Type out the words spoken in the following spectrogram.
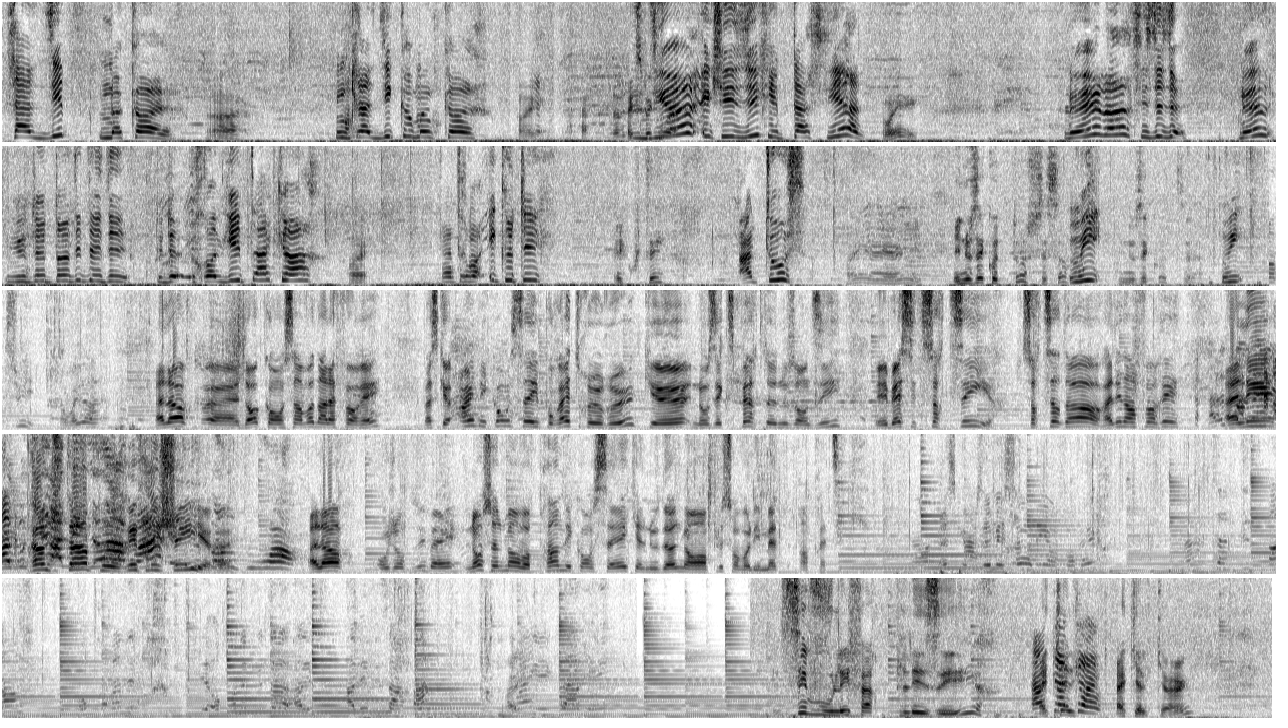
Ça dit le cœur. Ah, Il grandit comme un cœur. oui. Dieu et Jésus, c'est ta ciel. Oui. Le là, c'est Dieu. Le, je te donne de, de, de, de, reviens ta cœur. Ouais. Autrement, écoutez Écoutez. à tous. Oui, oui, oui. Ils nous écoutent tous, c'est ça? Oui, Ils nous écoutent. oui. Ensuite, on va y aller. Alors, euh, donc, on s'en va dans la forêt. Parce qu'un des conseils pour être heureux que nos expertes nous ont dit, eh bien, c'est de sortir. Sortir dehors, aller dans la forêt, aller prendre du temps pour réfléchir. Alors, aujourd'hui, ben, non seulement on va prendre les conseils qu'elle nous donne, mais en plus, on va les mettre en pratique. Est-ce que vous aimez ça, aller en forêt? Si vous voulez faire plaisir À quelqu'un. à quelqu'un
